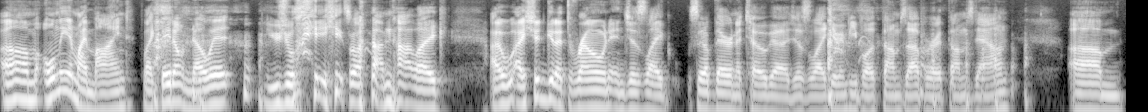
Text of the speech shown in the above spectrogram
Um, only in my mind. Like they don't know it usually, so I'm not like I, I should get a throne and just like sit up there in a toga, just like giving people a thumbs up or a thumbs down. Um,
